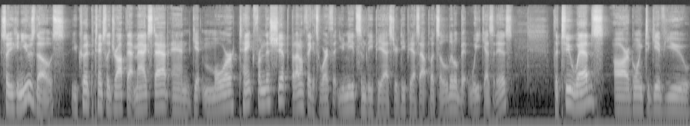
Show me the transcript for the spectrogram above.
So you can use those. You could potentially drop that mag stab and get more tank from this ship, but I don't think it's worth it. You need some DPS. Your DPS output's a little bit weak as it is. The two webs are going to give you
